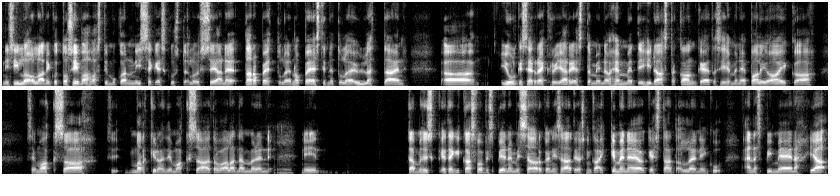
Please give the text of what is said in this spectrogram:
Niin silloin ollaan niin tosi vahvasti mukana niissä keskusteluissa, ja ne tarpeet tulee nopeasti, ne tulee yllättäen. Uh, julkisen rekryn järjestäminen on hemmetin hidasta, kankeeta, siihen menee paljon aikaa, se maksaa, markkinointi maksaa tavallaan tämmöinen, mm. niin tämmöisissä etenkin kasvavissa pienemmissä organisaatioissa, niin kaikki menee oikeastaan tolleen niin kuin ns-pimeänä, ja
